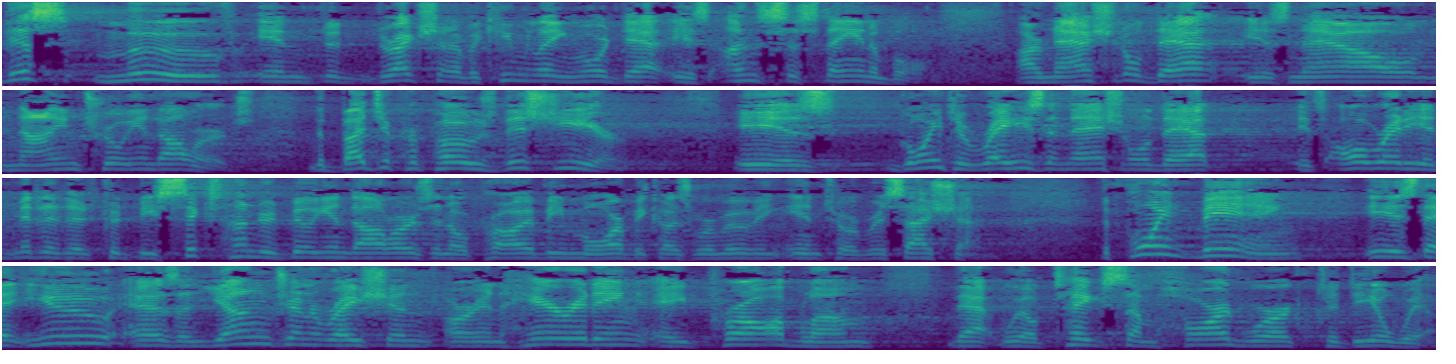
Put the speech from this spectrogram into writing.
this move in the direction of accumulating more debt is unsustainable. Our national debt is now $9 trillion. The budget proposed this year is going to raise the national debt. It's already admitted it could be $600 billion, and it'll probably be more because we're moving into a recession. The point being is that you, as a young generation, are inheriting a problem that will take some hard work to deal with.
